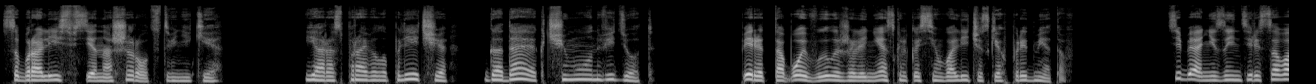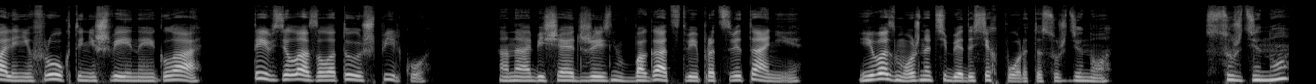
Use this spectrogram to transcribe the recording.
собрались все наши родственники». Я расправила плечи, гадая, к чему он ведет. Перед тобой выложили несколько символических предметов. Тебя не заинтересовали ни фрукты, ни швейная игла. Ты взяла золотую шпильку. Она обещает жизнь в богатстве и процветании. И, возможно, тебе до сих пор это суждено. Суждено?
